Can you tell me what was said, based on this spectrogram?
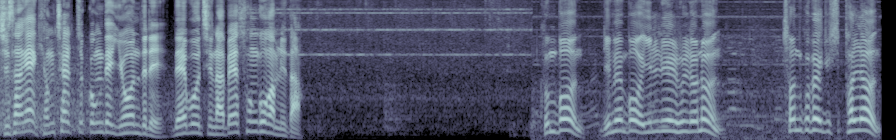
지상의 경찰 특공대 요원들이 내부 진압에 성공합니다. 근본 리멤버 121 훈련은 1968년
